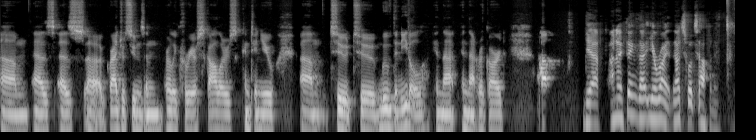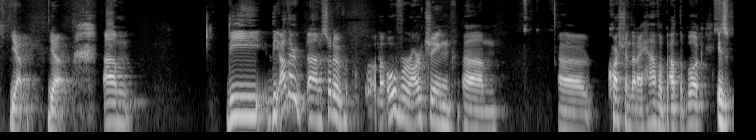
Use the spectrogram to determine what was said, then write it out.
um, as as uh, graduate students and early career scholars continue um, to to move the needle in that in that regard. Um, yeah, and I think that you're right. That's what's happening. Yeah, yeah. The the other um, sort of uh, overarching um, uh, question that I have about the book is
